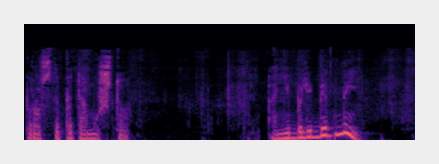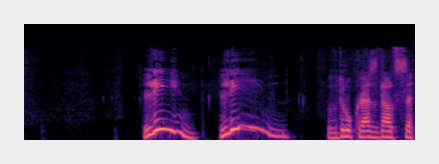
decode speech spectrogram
Просто потому, что они были бедны. «Лин! Лин!» — вдруг раздался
